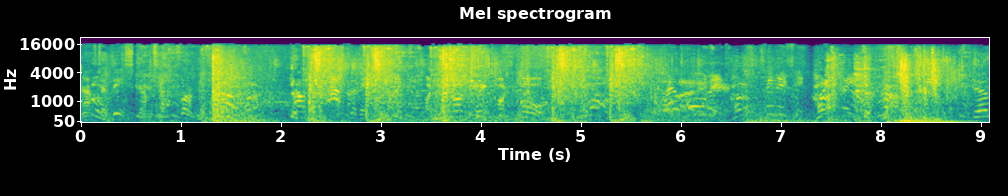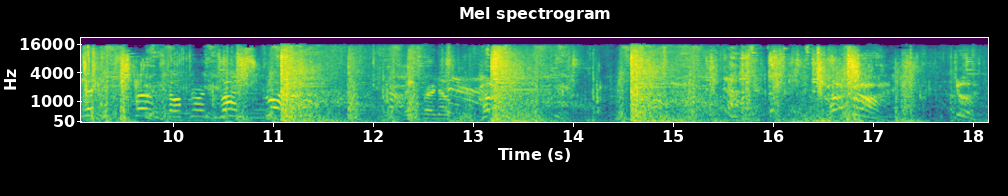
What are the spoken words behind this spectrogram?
After this comes the fun. Comes after this. I cannot take much more! I'll hold it! Finish it quickly! They're letting spurs after a grand strike. Wait for an opening. Ha!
